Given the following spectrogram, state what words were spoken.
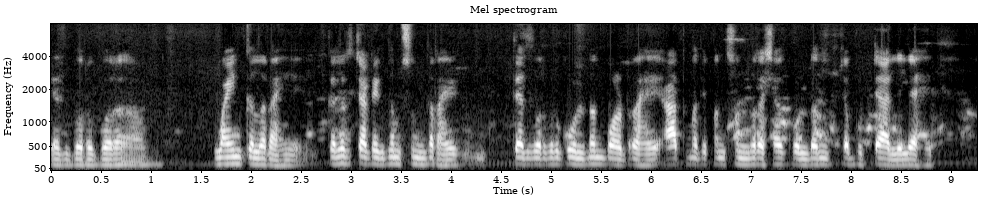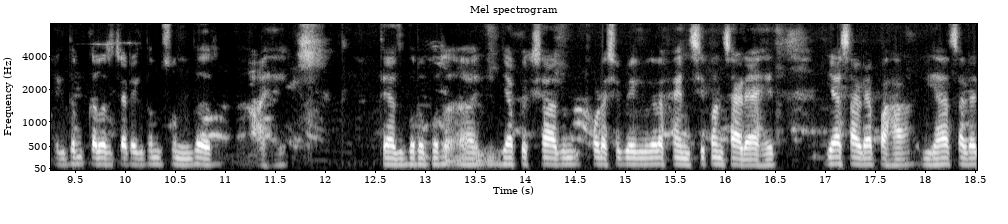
त्याचबरोबर वाईन कलर आहे. कलर चार्ट एकदम सुंदर आहे. त्याचबरोबर गोल्डन बॉर्डर आहे. आतमध्ये पण सुंदर अशा गोल्डनच्या बुट्ट्या आलेल्या आहेत. एकदम कलर चार्ट एकदम सुंदर आहे. त्याचबरोबर यापेक्षा अजून थोड्याशा वेगवेगळ्या फॅन्सी पण साड्या आहेत. या साड्या पहा. ह्या साड्या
